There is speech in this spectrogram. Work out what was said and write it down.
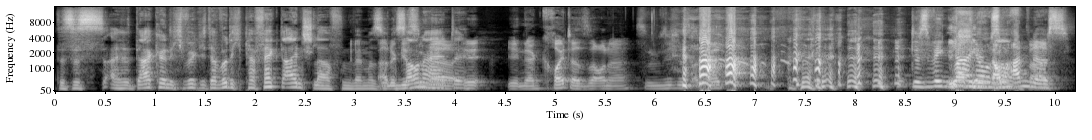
Das ist, also da könnte ich wirklich, da würde ich perfekt einschlafen, wenn man so Aber eine Sauna hätte. In, in der Kräutersauna. So wie sich das anhört. Deswegen Ja, war die auch so genau. anders.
